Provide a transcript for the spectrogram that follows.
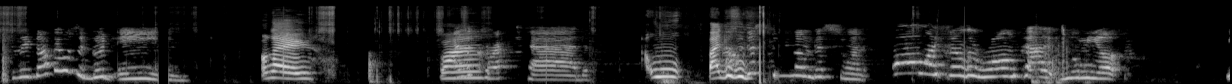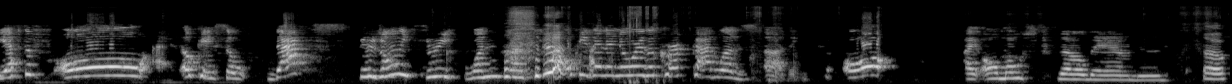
Because I thought that was a good aim. Okay. Fine. the correct pad. Ooh, I just just sitting on this one. Oh, I found the wrong pad. It blew me up. We have to. F- oh, okay. So that's there's only three. One. okay, then I know where the correct pad was. Uh, oh, I almost fell down, dude. okay.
